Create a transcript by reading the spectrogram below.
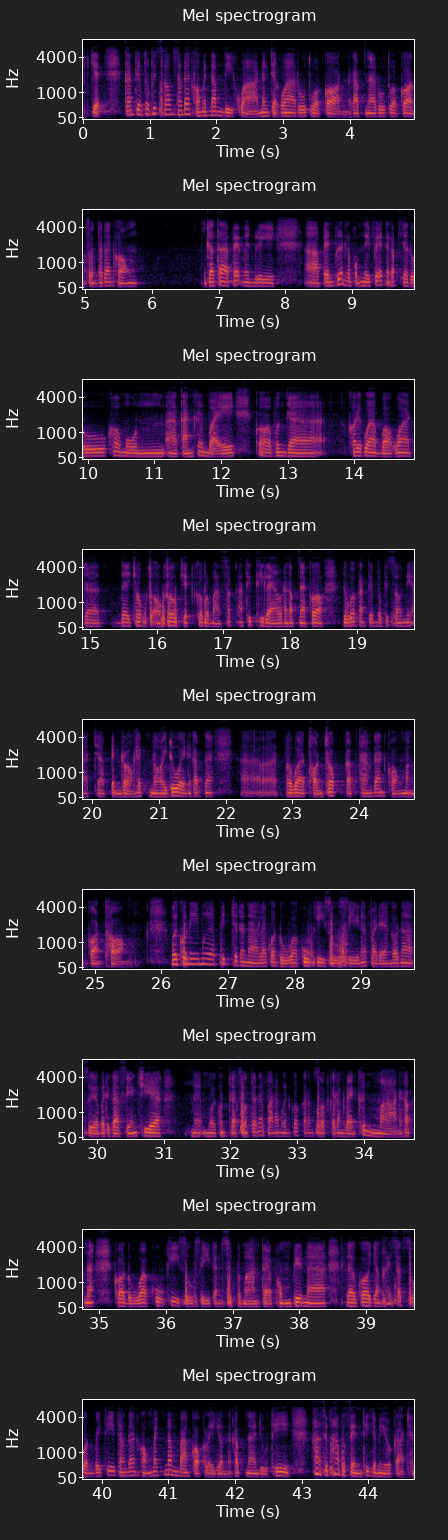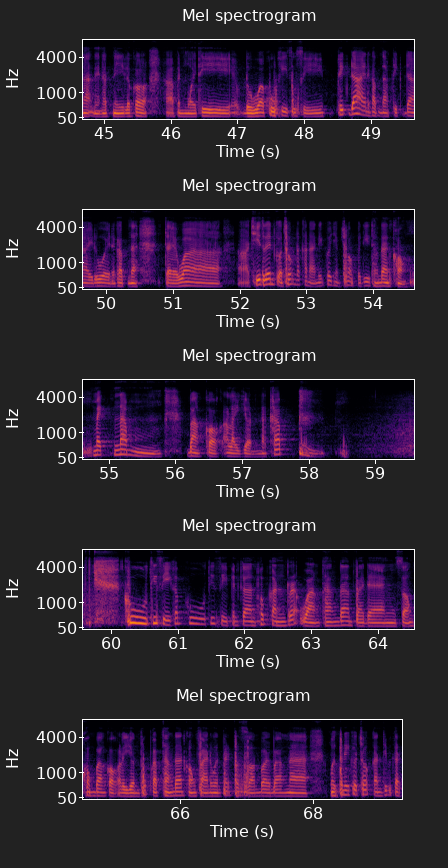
127 การเตรียมตัวฟิตซ้อมทางด้านของแมกนัมดีกว่า เนื่องจากว่ารู้ตัวก่อนนะครับนะรู้ตัวก่อนส่วนทางด้านของกาตาแพะแมนบรีเป็นเพื่อนกับผมในเฟซนะครับ จะรู้ข้อมูลการเคลื่อนไหว ก็เพิ่งจะเขาเรียกว่าบอกว่าจะได้โชคจะออกโชคเจ็ดก็ประมาณสักอาทิตย์ที่แล้วนะครับนะก็ดูว่าการเตรียมตัวฟิตซ้อมนี่อาจจะเป็นรองเล็กน้อยด้วยนะครับนะเพราะว่าถอนชกกับทางด้านของมังกรทองเมื่อคู่นี้เมื่อพิจารณาแล้วก็ดูว่าคู่ขี้สูสีนะฝ่ายแดงก็น่าเสือบรรยากาศเสียงเชียร์ นะมวยคนจัดส่วนทางด้านฝ่ายน้ำเงินก็กำลังสดกำลังแรงขึ้นมานะครับนะก็ดูว่าคู่ขี้สูสีกันสุดประมาณ แต่ผมพิจารณาแล้วก็ยังให้สัดส่วนไปที่ทางด้านของแมกนัมบางกอกไรยนนะครับนะอยู่ที่ 55%ที่จะมีโอกาสชนะในนัดนี้ แล้วก็เป็นมวยที่ดูว่าคู่ขี้สูสีพลิกได้นะครับนะพลิกได้ด้วยนะครับนะแต่ว่าชี้เล่นก่อนชกในขณะนี้ก็ยังชอบไปที่ทางด้านของแมกนัมบางกอกอะไรยนนะครับ คู่ที่สี่ครับคู่ที่สี่เป็นการพบกันระหว่างทางด้านฝ่ายแดงสองคมบางกอกอรยนพบกับทางด้านของฝ่ายนวลเพชรพัฒสอนบอยบางนามวยคู่นี้ก็ชกกันที่พิกัด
